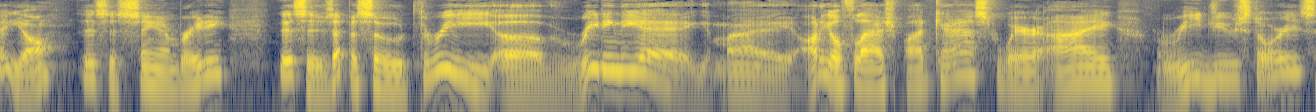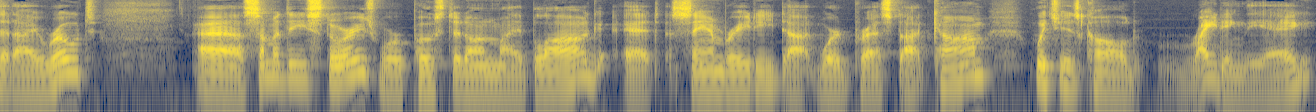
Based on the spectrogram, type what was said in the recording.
Hey, y'all, this is Sam Brady. This is episode three of Reading the Egg, my audio flash podcast where I read you stories that I wrote. Uh, some of these stories were posted on my blog at sambrady.wordpress.com, which is called Writing the Egg,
